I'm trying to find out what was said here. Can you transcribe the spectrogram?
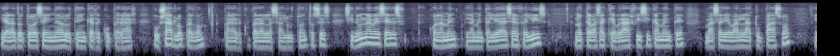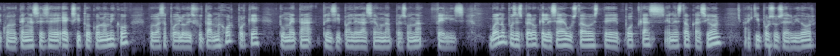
y al rato todo ese dinero lo tienen que recuperar, usarlo, perdón, para recuperar la salud. Entonces, si de una vez eres con la, la mentalidad de ser feliz, no te vas a quebrar físicamente, vas a llevarla a tu paso y cuando tengas ese éxito económico, pues vas a poderlo disfrutar mejor porque tu meta principal era ser una persona feliz. Bueno, pues espero que les haya gustado este podcast en esta ocasión, aquí por su servidor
